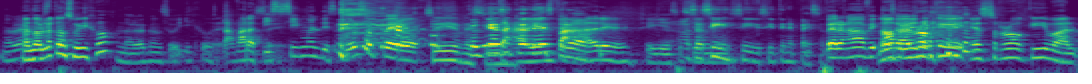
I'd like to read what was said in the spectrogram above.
¿No Cuando habla con su hijo. No habla con su hijo. Está baratísimo el discurso, pero. Sí, pues, está cuál bien es, pero- padre. Sí, ese O sea, sí, sí, sí tiene peso. Pero no, No, o sea, pero Rocky, que- es Rocky Bal-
